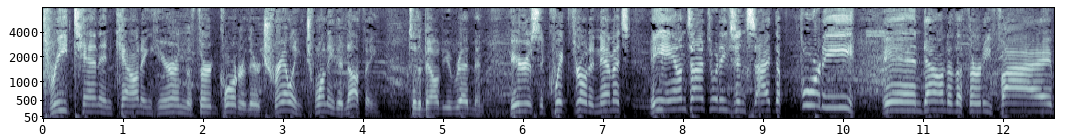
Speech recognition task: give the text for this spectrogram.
310 and counting here in the third quarter. They're trailing 20 to nothing to the Bellevue Redmen. Here's the quick throw to Nemitz. He hands onto it. He's inside the 40 and down to the 35.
